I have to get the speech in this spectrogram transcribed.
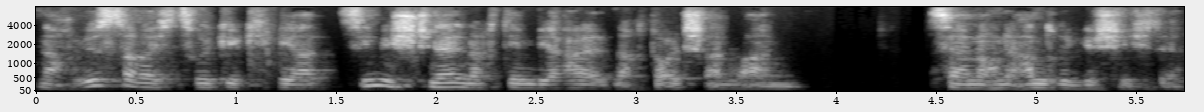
nach Österreich zurückgekehrt, ziemlich schnell, nachdem wir halt nach Deutschland waren. Das ist ja noch eine andere Geschichte.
